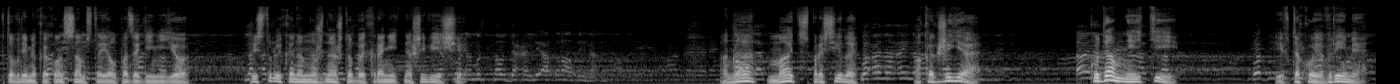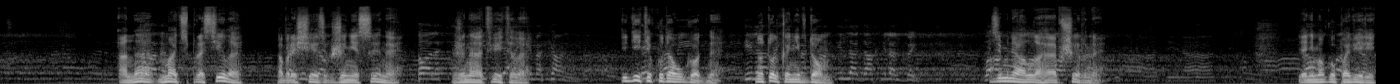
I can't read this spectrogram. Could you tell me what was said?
в то время как он сам стоял позади нее, «Пристройка нам нужна, чтобы хранить наши вещи». Она, мать, спросила, «А как же я? Куда мне идти?» И в такое время она, мать, спросила, обращаясь к жене сына. Жена ответила, «Идите куда угодно, но только не в дом. Земля Аллаха обширна. Я не могу поверить.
